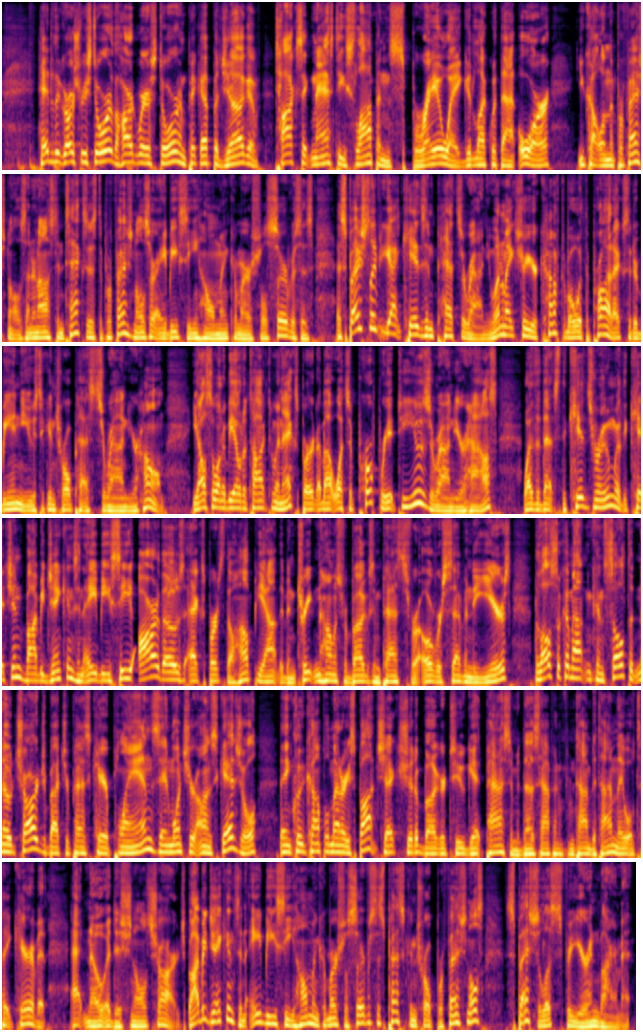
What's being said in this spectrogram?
head to the grocery store, the hardware store, and pick up a jug of toxic, nasty slop and spray away. Good luck with that. Or you call in the professionals. And in Austin, Texas, the professionals are ABC Home and Commercial Services. Especially if you got kids and pets around, you want to make sure you're comfortable with the products that are being used to control pests around your home. You also want to be able to talk to an expert about what's appropriate to use around your house, whether that's the kids' room or the kitchen. Bobby Jenkins and ABC are those experts. They'll help you out. They've been treating homes for bugs and pests for over 70 years. They'll also come out and consult at no charge about your pest care plans. And once you're on schedule, they include complimentary spot checks should a bug or two get past them. It does happen from time to time. They will take care of it at no additional charge. Bobby Jenkins and ABC Home and Commercial Services Pest Control Professionals, specialists for your environment.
